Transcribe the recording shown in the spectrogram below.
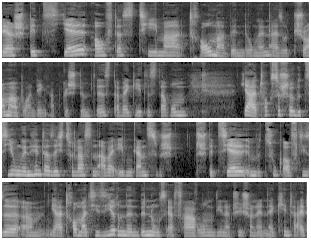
der speziell auf das Thema Traumabindungen, also Trauma Bonding, abgestimmt ist. Dabei geht es darum, ja, toxische Beziehungen hinter sich zu lassen, aber eben ganz speziell in Bezug auf diese ähm, ja, traumatisierenden Bindungserfahrungen, die natürlich schon in der Kindheit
